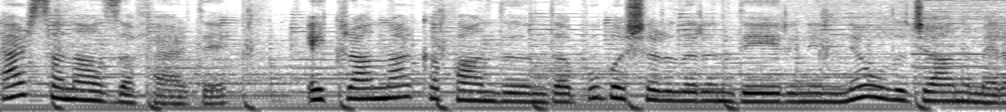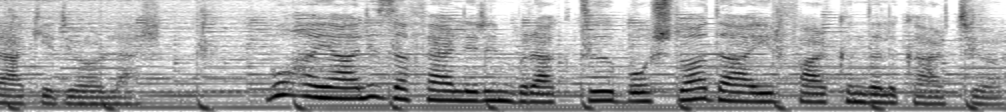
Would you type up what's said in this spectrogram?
Her sanal zaferde, ekranlar kapandığında bu başarıların değerinin ne olacağını merak ediyorlar. Bu hayali zaferlerin bıraktığı boşluğa dair farkındalık artıyor.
